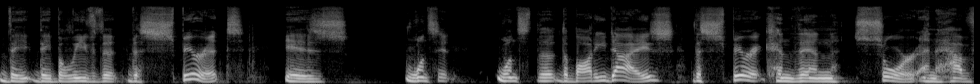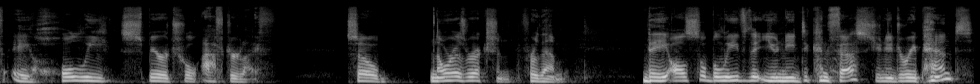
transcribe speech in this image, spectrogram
they, they believe that the spirit is once it once the, the body dies, the spirit can then soar and have a holy spiritual afterlife. So, no resurrection for them. They also believe that you need to confess, you need to repent,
